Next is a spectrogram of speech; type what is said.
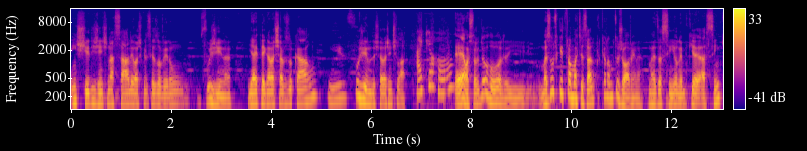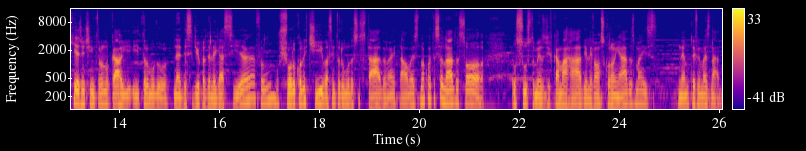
encher de gente na sala. E eu acho que eles resolveram fugir, né? E aí pegaram as chaves do carro e fugiram, deixaram a gente lá. Ai, que horror. É, uma história de horror. E... Mas eu não fiquei traumatizado porque eu era muito jovem, né? Mas assim, eu lembro que assim que a gente entrou no carro e, e todo mundo né, decidiu ir pra delegacia, foi um choro coletivo, assim, todo mundo assustado, né? E tal. Mas não aconteceu nada, só o susto mesmo de ficar amarrado e levar umas coronhadas, mas né, não teve mais nada.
